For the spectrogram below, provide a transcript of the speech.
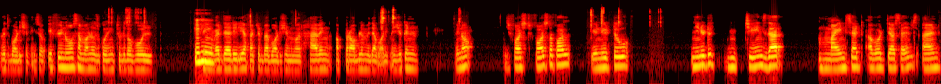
With body shaming. So if you know someone who's going through the whole Thing where they're really affected by body shaming or having a problem with their body image. You can you know first first of all you need to you need to change their mindset about themselves and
